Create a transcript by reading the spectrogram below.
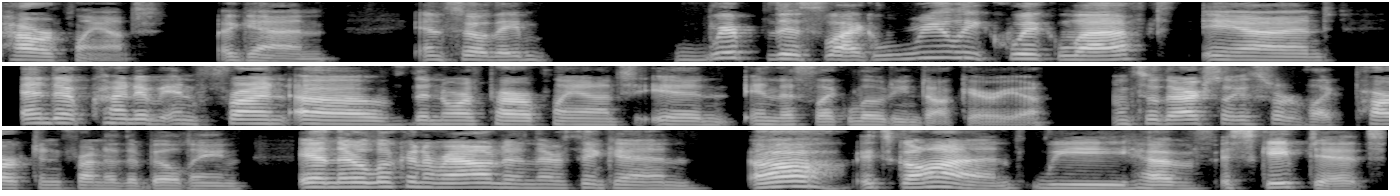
power plant again. And so they rip this like really quick left and end up kind of in front of the north power plant in in this like loading dock area. And so they're actually sort of like parked in front of the building and they're looking around and they're thinking, "Oh, it's gone. We have escaped it."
